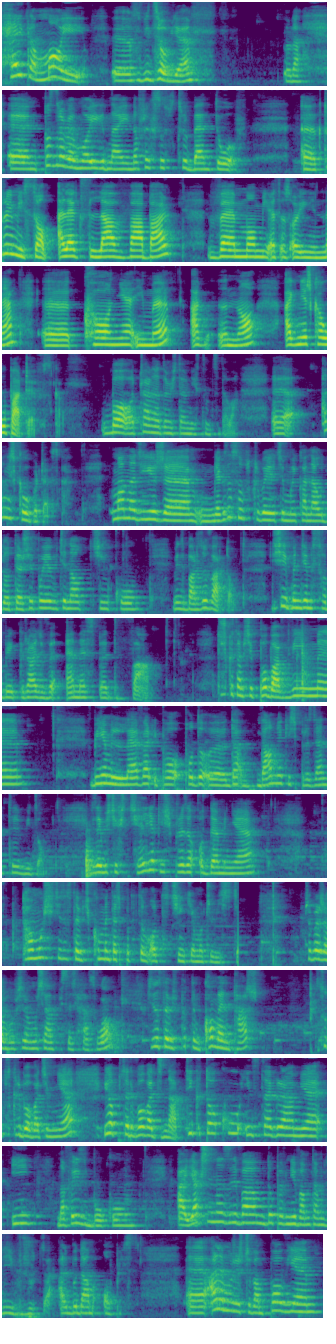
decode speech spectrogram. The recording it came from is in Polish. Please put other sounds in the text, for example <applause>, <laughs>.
Hejka moi y, widzowie. Dobra. Y, pozdrawiam moich najnowszych subskrybentów, y, którymi są Alex Lawabar, Wemomi SSO i inne, y, Konie i my, Ag no, Agnieszka Łupaczewska. Bo czarne to mi się tam niechcący dała. Y, Agnieszka Łupaczewska. Mam nadzieję, że mm, jak zasubskrybujecie mój kanał, to też się pojawicie na odcinku, więc bardzo warto. Dzisiaj będziemy sobie grać w MSP2. Troszkę tam się pobawimy, bijemy level i po, po, da, dam jakieś prezenty widzom. Więc jakbyście chcieli jakiś prezent ode mnie, to musicie zostawić komentarz pod tym odcinkiem oczywiście. Przepraszam, bo musiałam wpisać hasło. Musicie zostawić pod tym komentarz, subskrybować mnie i obserwować na TikToku, Instagramie i na Facebooku. A jak się nazywam, to pewnie Wam tam gdzieś wrzucę albo dam opis. E, ale może jeszcze Wam powiem.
